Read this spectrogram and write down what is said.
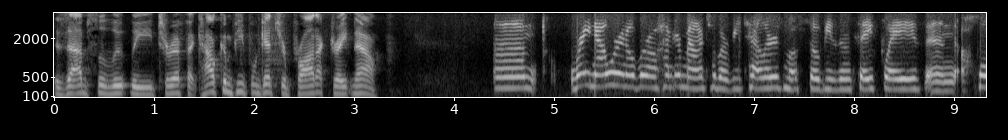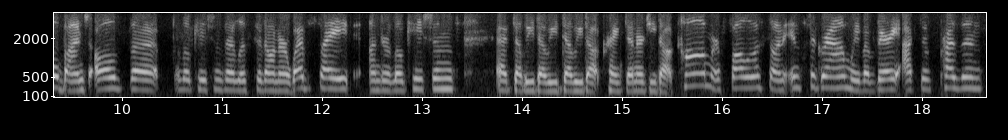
is absolutely terrific. How can people get your product right now? Um, right now, we're in over 100 Manitoba retailers, most Sobeys and Safeways, and a whole bunch. All of the locations are listed on our website under locations at www.crankedenergy.com or follow us on Instagram. We have a very active presence.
